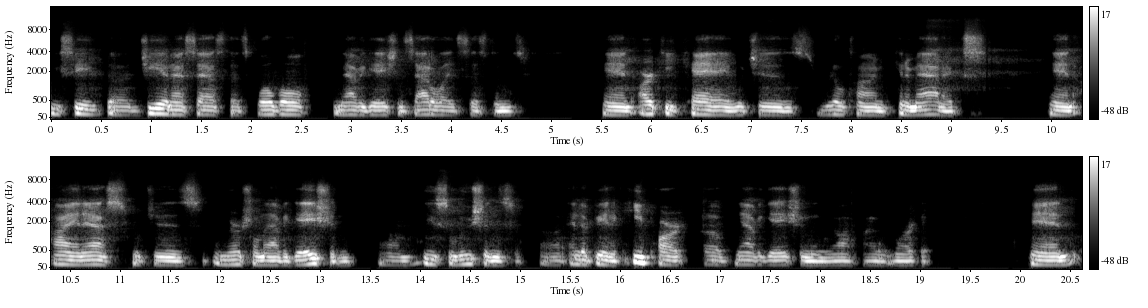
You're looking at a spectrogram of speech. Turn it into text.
we see the GNSS, that's Global Navigation Satellite Systems, and RTK, which is real time kinematics and INS, which is inertial navigation. Um, these solutions uh, end up being a key part of navigation in the off-highway market. And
